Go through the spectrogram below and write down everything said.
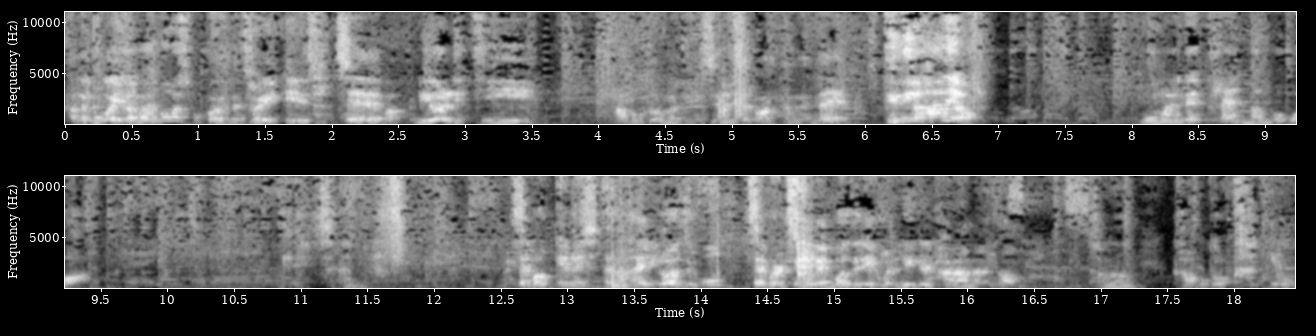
아, 근데 뭔가 이런 거 해보고 싶었거든요. 저희끼리 자체 막 리얼리티 하고 그러면 되게 재밌을 것 같았는데 드디어 하네요. 모모랜드의 plan number one. 이렇게 시작합니다. 제 버킷리스트가 다 이루어지고 제 벌칙이 멤버들이 걸리길 바라면서 저는 가보도록 할게요.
